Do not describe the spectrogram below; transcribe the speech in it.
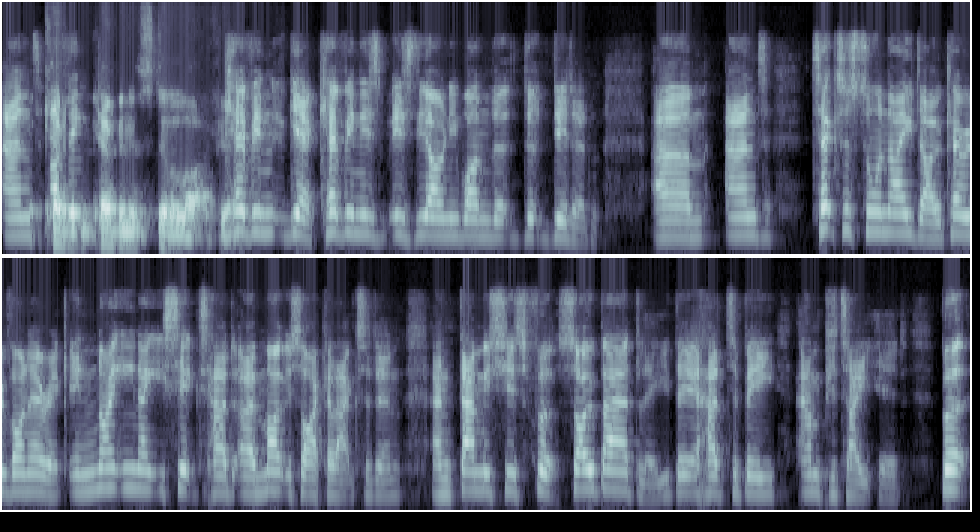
and I Kevin, think Kevin is still alive. Yeah. Kevin, yeah, Kevin is is the only one that that didn't. Um, and Texas Tornado, Kerry Von Erich, in 1986 had a motorcycle accident and damaged his foot so badly that it had to be amputated. But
